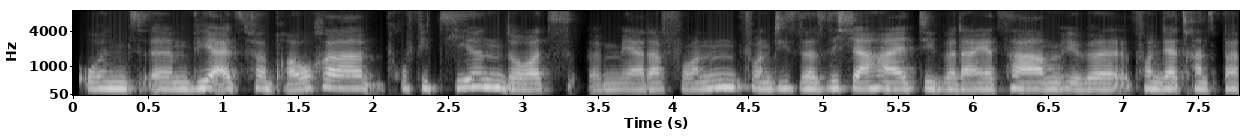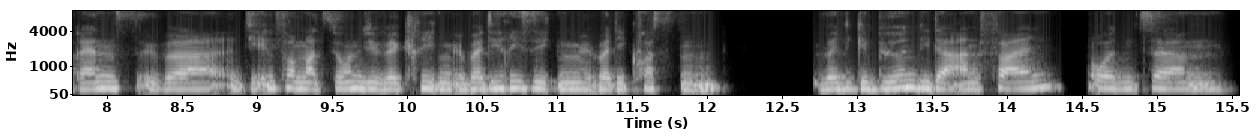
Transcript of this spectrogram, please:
Und ähm, wir als Verbraucher profitieren dort äh, mehr davon, von dieser Sicherheit, die wir da jetzt haben, über, von der Transparenz, über die Informationen, die wir kriegen, über die Risiken, über die Kosten, über die Gebühren, die da anfallen. Und ähm,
